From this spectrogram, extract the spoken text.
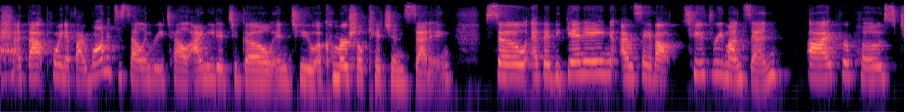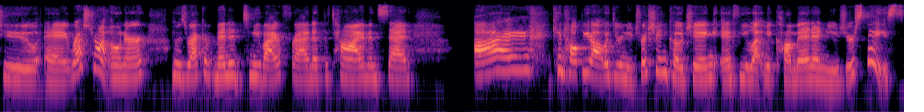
at that point, if I wanted to sell in retail, I needed to go into a commercial kitchen setting. So at the beginning, I would say about two, three months in, I proposed to a restaurant owner who was recommended to me by a friend at the time and said, I can help you out with your nutrition coaching if you let me come in and use your space.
